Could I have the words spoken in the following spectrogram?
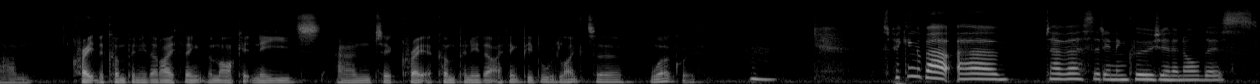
um, create the company that I think the market needs, and to create a company that I think people would like to work with. Speaking about um, diversity and inclusion and all this,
